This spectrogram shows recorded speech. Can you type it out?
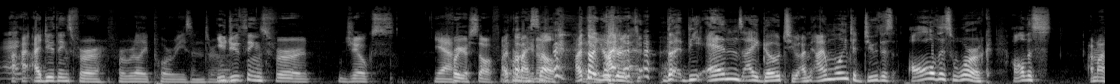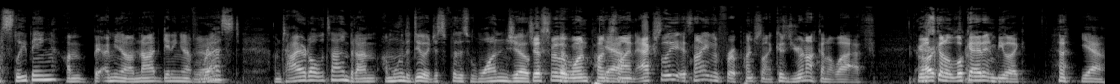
I, I do things for for really poor reasons. Really. You do things for jokes yeah for yourself. I really, thought you know? myself. I thought you were going to. the the ends I go to. I mean, I'm willing to do this all this work, all this. I'm not sleeping. I'm. I mean, I'm not getting enough Yeah. rest. I'm tired all the time, but I'm I'm willing to do it just for this one joke. Just for the Uh, one yeah. punchline. Actually, it's not even for a punchline because you're not going to laugh. You're Are- just going to look at it and be like, Yeah,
